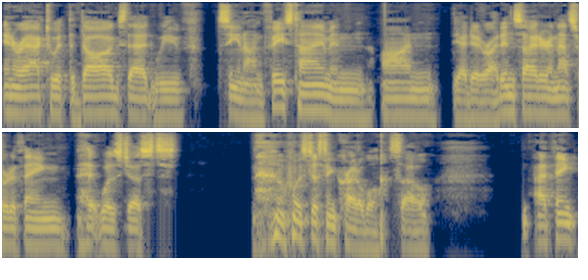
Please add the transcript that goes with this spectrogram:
interact with the dogs that we've seen on FaceTime and on the Iditarod Insider and that sort of thing. It was just was just incredible. So I think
